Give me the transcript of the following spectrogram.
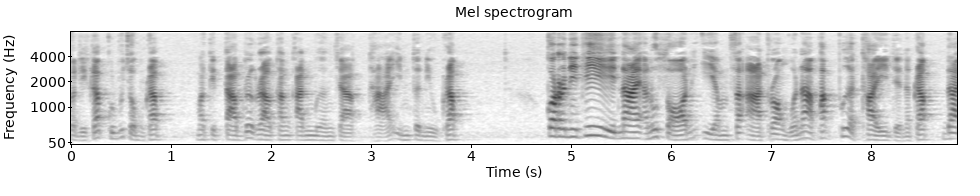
วัสดีครับคุณผู้ชมครับ มาติดตามเรื่องราวทางการเมืองจากถาอินเตอร์นิวครับ กรณีที่นายอนุสรเอี่ยมสะอาดรองหัวหน้าพักเพื่อไทยเนี่ยนะครับ ได้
